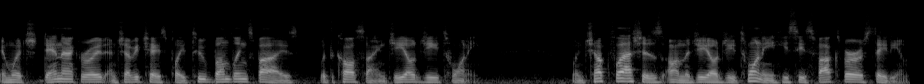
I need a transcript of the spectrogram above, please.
in which Dan Aykroyd and Chevy Chase play two bumbling spies with the call sign GLG 20. When Chuck flashes on the GLG 20, he sees Foxborough Stadium.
